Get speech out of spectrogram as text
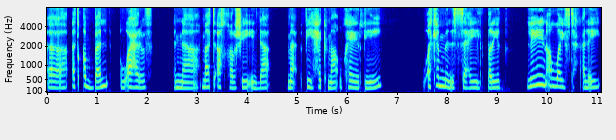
آه، أتقبل وأعرف أن ما تأخر شيء إلا مع في حكمة وخير لي وأكمل السعي للطريق لين الله يفتح علي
